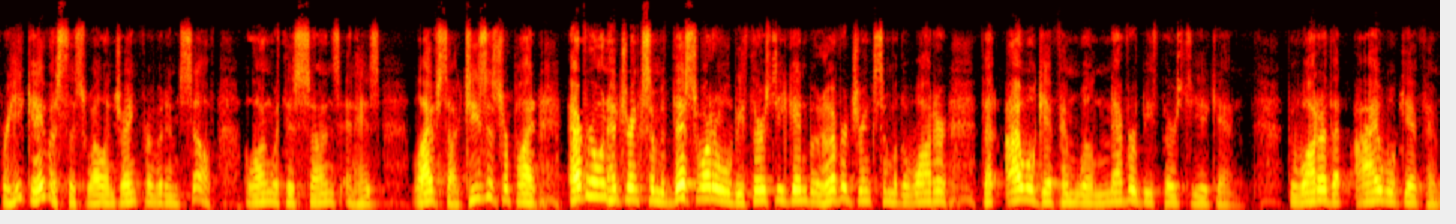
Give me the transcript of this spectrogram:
For he gave us this well and drank from it himself, along with his sons and his livestock. Jesus replied, Everyone who drinks some of this water will be thirsty again, but whoever drinks some of the water that I will give him will never be thirsty again. The water that I will give him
